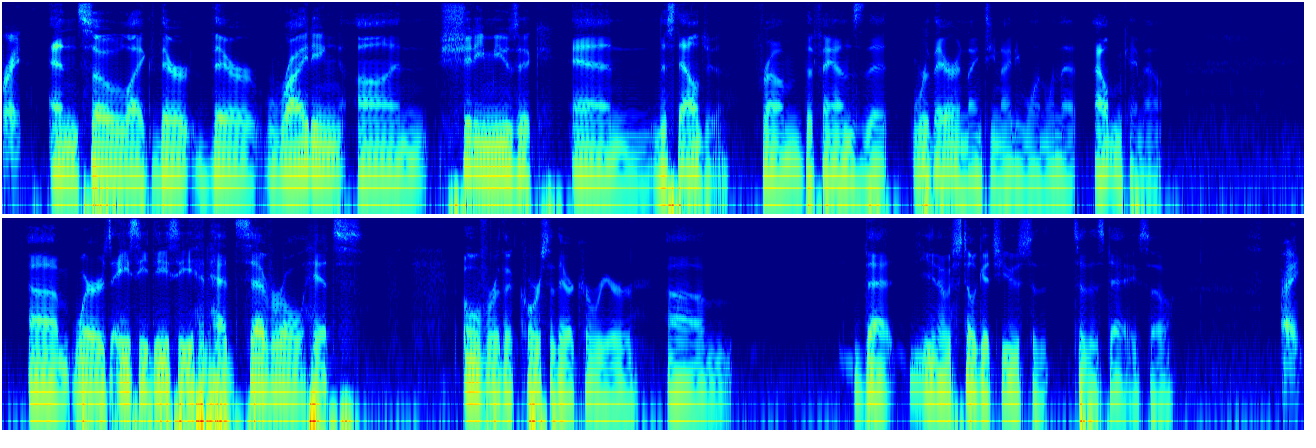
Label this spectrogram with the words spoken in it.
Right. And so like they're they're riding on shitty music and nostalgia from the fans that were there in 1991 when that album came out. Um, whereas ACDC had had several hits over the course of their career um, that you know still gets used to the, to this day. So Right.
